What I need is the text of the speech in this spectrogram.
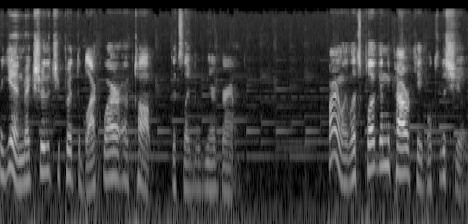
Again, make sure that you put the black wire up top that's labeled near ground. Finally, let's plug in the power cable to the shield.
